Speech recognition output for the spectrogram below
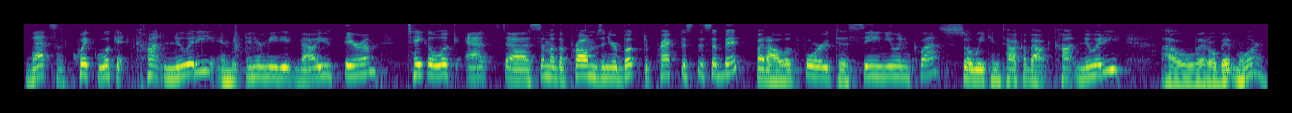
That's a quick look at continuity and the intermediate value theorem. Take a look at uh, some of the problems in your book to practice this a bit, but I'll look forward to seeing you in class so we can talk about continuity a little bit more.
